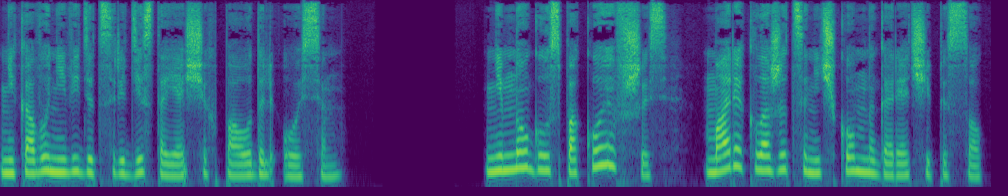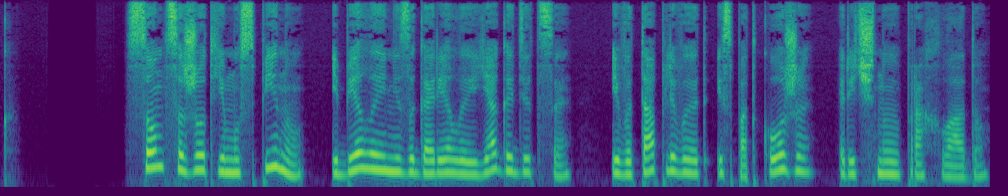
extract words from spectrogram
никого не видит среди стоящих поодаль осен. Немного успокоившись, Марик ложится ничком на горячий песок. Солнце жжет ему спину и белые незагорелые ягодицы и вытапливает из-под кожи речную прохладу.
